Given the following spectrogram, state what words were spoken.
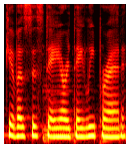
Give us this day our daily bread,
